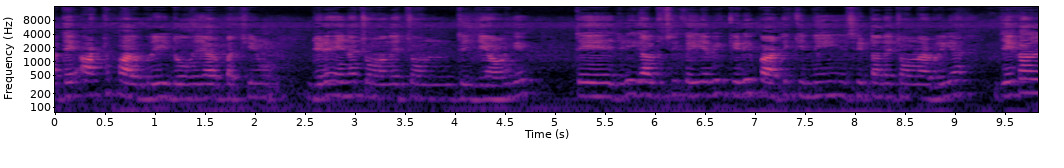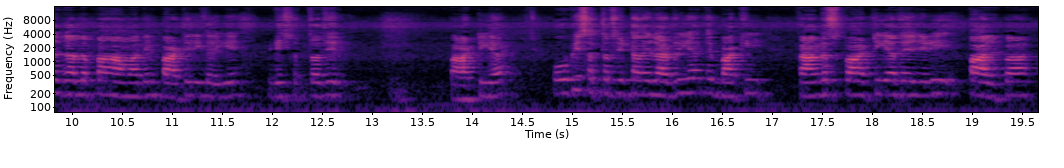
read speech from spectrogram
ਅਤੇ 8 ਫਰਵਰੀ 2025 ਨੂੰ ਜਿਹੜੇ ਇਹਨਾਂ ਚੋਣਾਂ ਦੇ ਚੋਣ ਨਤੀਜੇ ਆਉਣਗੇ ਤੇ ਜਿਹੜੀ ਗੱਲ ਤੁਸੀਂ ਕਹੀ ਹੈ ਵੀ ਕਿਹੜੀ ਪਾਰਟੀ ਕਿੰਨੀ ਸੀਟਾਂ ਤੇ ਚੋਣ ਲੜ ਰਹੀ ਆ, ਜੇਕਰ ਗੱਲ ਆਪਾਂ ਆਮ ਆਦਮੀ ਪਾਰਟੀ ਦੀ ਕਰੀਏ, ਜਿਹੜੀ ਸੱਤਾ ਦੀ ਪਾਰਟੀ ਆ, ਉਹ ਵੀ 70 ਸੀਟਾਂ ਤੇ ਲੜ ਰਹੀ ਆ ਤੇ ਬਾਕੀ ਕਾਂਗਰਸ ਪਾਰਟੀ ਆ ਤੇ ਜਿਹੜੀ ਭਾਜਪਾ,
